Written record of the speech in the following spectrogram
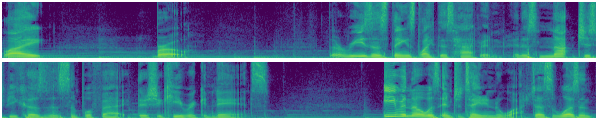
Like, bro, there are reasons things like this happen, and it's not just because of the simple fact that Shakira can dance. Even though it was entertaining to watch, that wasn't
